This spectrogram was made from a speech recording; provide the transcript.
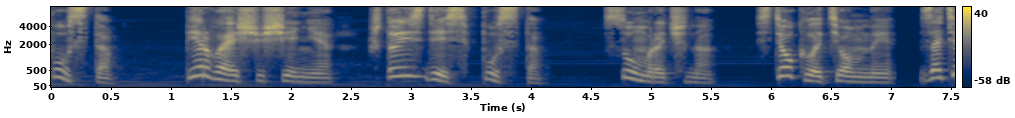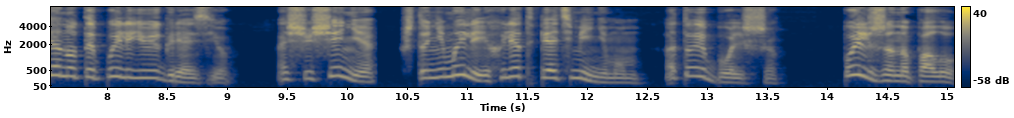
Пусто. Первое ощущение, что и здесь пусто. Сумрачно. Стекла темные, затянуты пылью и грязью. Ощущение, что не мыли их лет пять минимум, а то и больше. Пыль же на полу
